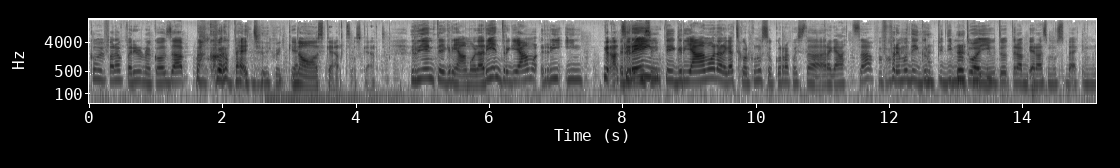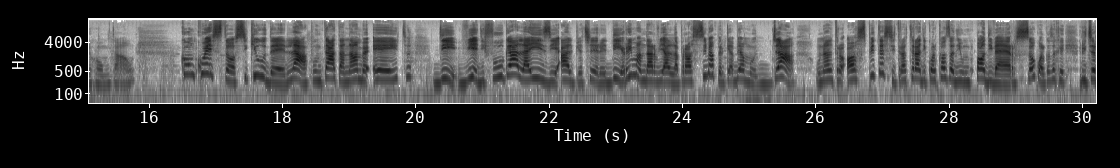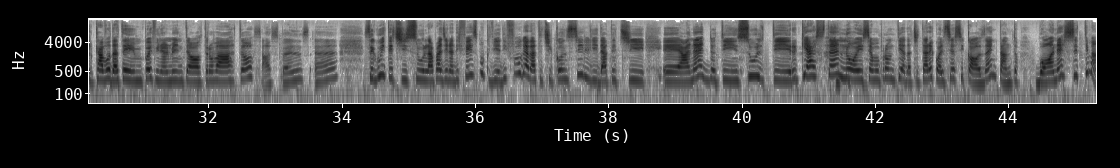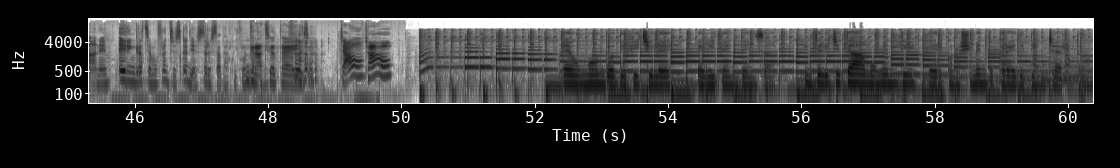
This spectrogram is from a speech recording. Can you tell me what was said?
Come fare a apparire una cosa ancora peggio di quel che è? No, scherzo, scherzo. Riintegriamola, riintegriamo, rein- Grazie. Reintegriamola. Ragazzi, qualcuno soccorra questa ragazza. Faremo dei gruppi di mutuo aiuto tra Erasmus Back in Hometown. Con questo si chiude la puntata number 8 di Vie di Fuga. La Easy ha il piacere di rimandarvi alla prossima perché abbiamo già un altro ospite. Si tratterà di qualcosa di un po' diverso, qualcosa che ricercavo da tempo e finalmente ho trovato. Suspense, eh? Seguiteci sulla pagina di Facebook Vie di Fuga, dateci consigli, dateci eh, aneddoti, insulti, richieste. Noi siamo pronti ad accettare qualsiasi cosa. Intanto, buone settimane e ringraziamo Francesca di essere stata qui con noi. Grazie a te, Isi. Ciao! Ciao. È un mondo difficile e vita intensa, infelicità, momenti e riconoscimento crediti incerto.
